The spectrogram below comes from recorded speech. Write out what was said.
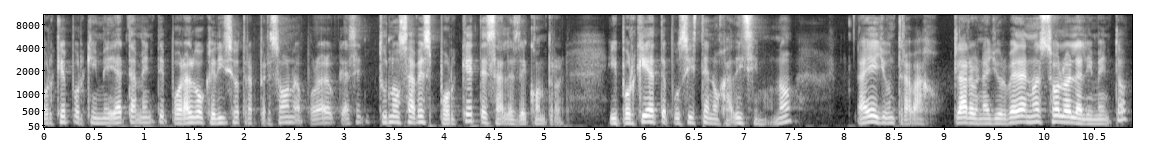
¿Por qué? Porque inmediatamente por algo que dice otra persona, por algo que hace, tú no sabes por qué te sales de control y por qué ya te pusiste enojadísimo, ¿no? Ahí hay un trabajo. Claro, en Ayurveda no es solo el alimento,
